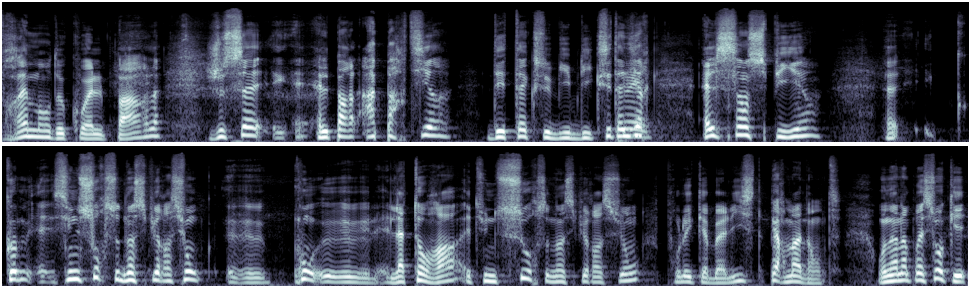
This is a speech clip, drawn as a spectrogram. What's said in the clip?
vraiment de quoi elle parle. Je sais, elle parle à partir des textes bibliques. C'est-à-dire Ouais. qu'elle s'inspire. euh, comme c'est une source d'inspiration. euh, euh, la Torah est une source d'inspiration pour les kabbalistes permanente. On a l'impression qu'ils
